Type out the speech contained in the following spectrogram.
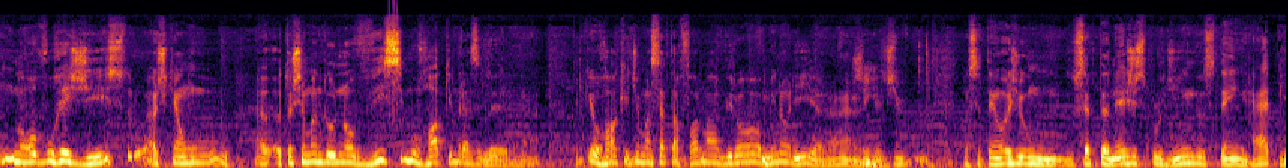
um novo registro, acho que é um, eu estou chamando o novíssimo rock brasileiro, né? Porque o rock de uma certa forma virou minoria, né? Sim. A gente- você tem hoje um, um sertanejo explodindo, você tem rap,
